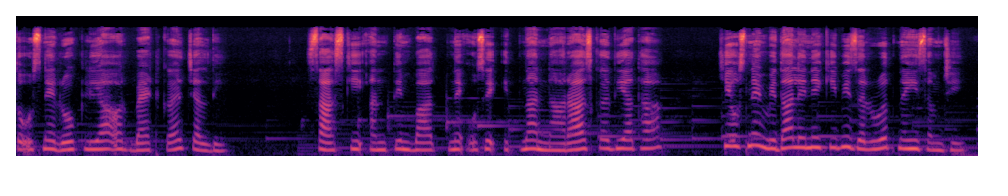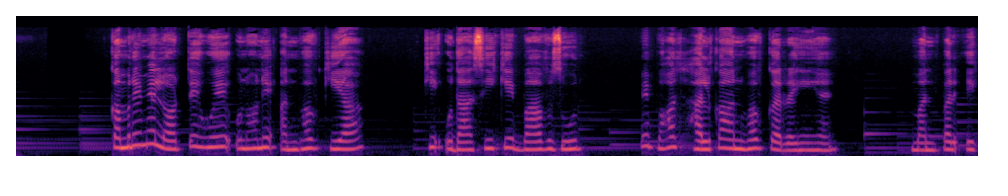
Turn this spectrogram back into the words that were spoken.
तो उसने रोक लिया और बैठकर चल दी। सास की अंतिम बात ने उसे इतना नाराज़ कर दिया था कि उसने विदा लेने की भी ज़रूरत नहीं समझी। कमरे में लौटते हुए उन्होंने अनुभव किया कि उदासी के बावजूद वे बहुत हल्का अनुभव कर रही हैं। मन पर एक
